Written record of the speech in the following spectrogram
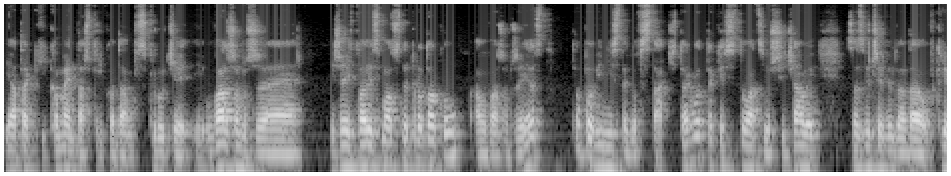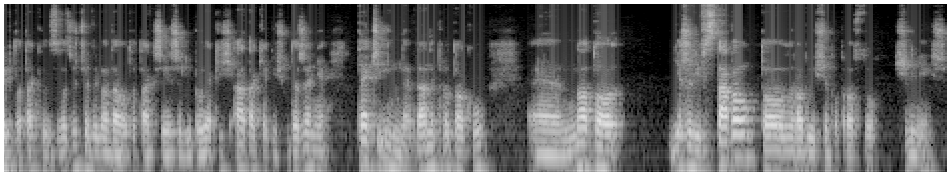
Ja taki komentarz tylko dam w skrócie. Uważam, że jeżeli to jest mocny protokół, a uważam, że jest, to powinni z tego wstać. Tak? Bo takie sytuacje już się działy. Zazwyczaj wyglądało w krypto, tak? Zazwyczaj wyglądało to tak, że jeżeli był jakiś atak, jakieś uderzenie, te czy inne w dany protokół, e, no to jeżeli wstawał, to robił się po prostu silniejszy.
